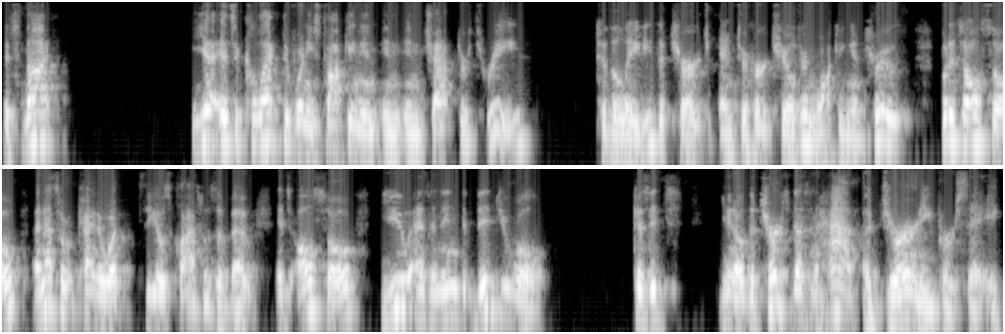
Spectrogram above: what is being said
it's not, yeah, it's a collective when he's talking in, in, in chapter three to the lady, the church, and to her children walking in truth. But it's also, and that's what kind of what Theo's class was about, it's also you as an individual. Because it's you know, the church doesn't have a journey per se,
